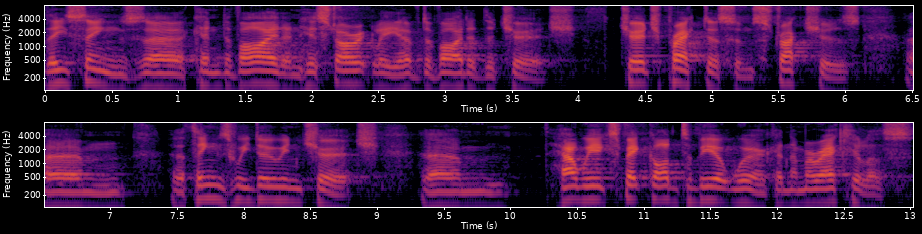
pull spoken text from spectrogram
these things uh, can divide and historically have divided the church. Church practice and structures, um, the things we do in church, um, how we expect God to be at work and the miraculous.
